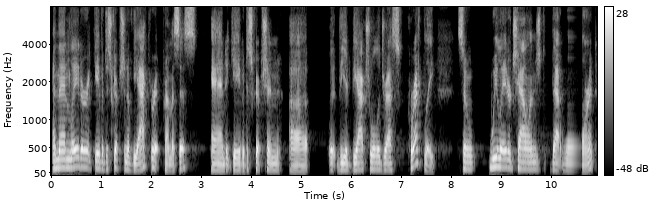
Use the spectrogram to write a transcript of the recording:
And then later it gave a description of the accurate premises and it gave a description, uh, the, the actual address correctly. So we later challenged that warrant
